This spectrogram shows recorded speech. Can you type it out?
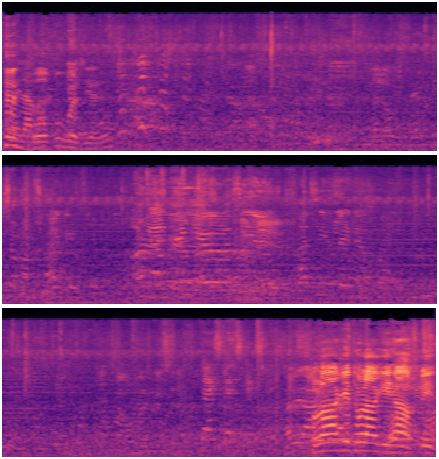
करना थोड़ा आगे थोड़ा आगे हाँ प्लीज़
